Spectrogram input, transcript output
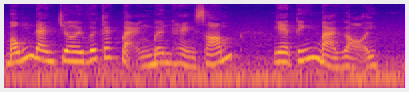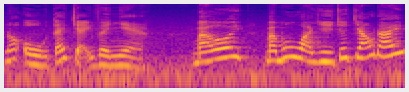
Bóng đang chơi với các bạn bên hàng xóm. Nghe tiếng bà gọi, nó ù té chạy về nhà. Bà ơi, bà mua quà gì cho cháu đấy?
